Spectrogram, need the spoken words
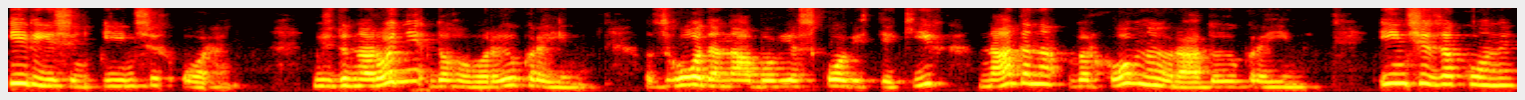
і рішень інших органів, міжнародні договори України, згода на обов'язковість яких надана Верховною Радою України, інші закони,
